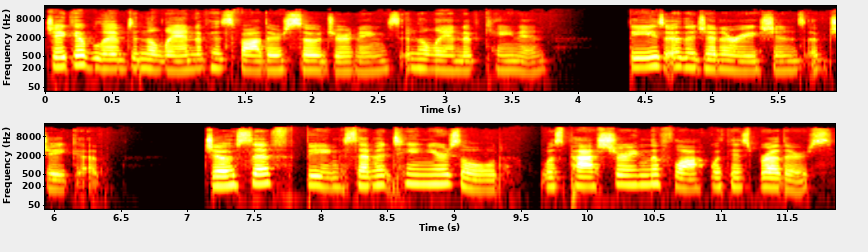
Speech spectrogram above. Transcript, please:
Jacob lived in the land of his father's sojournings, in the land of Canaan. These are the generations of Jacob. Joseph, being seventeen years old, was pasturing the flock with his brothers.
